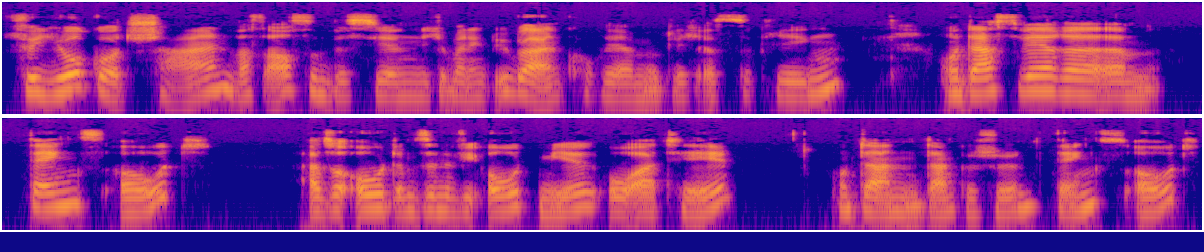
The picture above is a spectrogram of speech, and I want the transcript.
für Joghurtschalen, was auch so ein bisschen nicht unbedingt überall in Korea möglich ist zu kriegen. Und das wäre ähm, Thanks Oat, also Oat im Sinne wie Oatmeal, O-A-T. Und dann Dankeschön, Thanks Oat.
